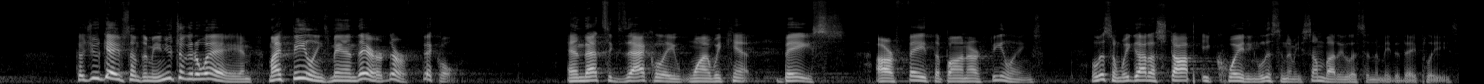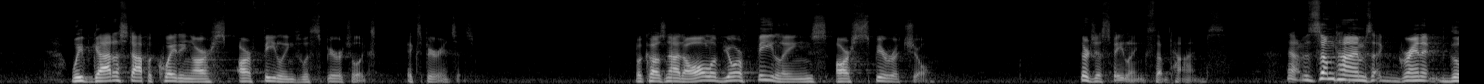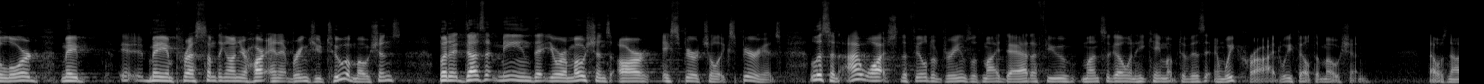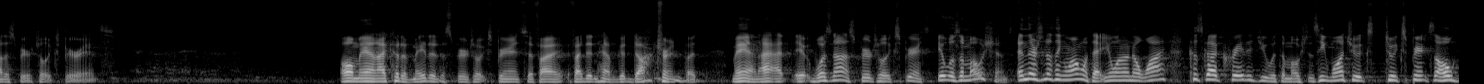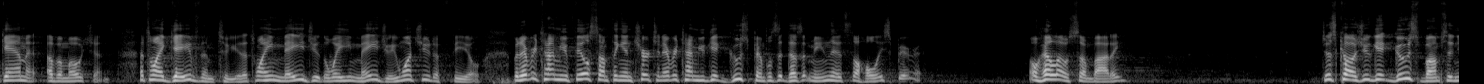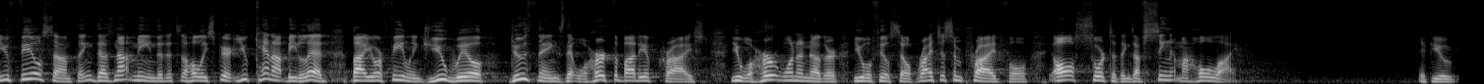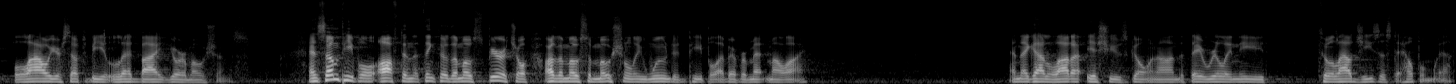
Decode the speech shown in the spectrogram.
Because you gave something to me and you took it away. And my feelings, man, they're, they're fickle. And that's exactly why we can't base our faith upon our feelings. Listen, we got to stop equating. Listen to me. Somebody listen to me today, please. We've got to stop equating our, our feelings with spiritual ex- experiences. Because not all of your feelings are spiritual, they're just feelings sometimes. Now, sometimes, granted, the Lord may, may impress something on your heart and it brings you to emotions, but it doesn't mean that your emotions are a spiritual experience. Listen, I watched The Field of Dreams with my dad a few months ago when he came up to visit, and we cried. We felt emotion. That was not a spiritual experience oh man, I could have made it a spiritual experience if I, if I didn't have good doctrine, but man, I, it was not a spiritual experience. It was emotions. And there's nothing wrong with that. You want to know why? Because God created you with emotions. He wants you ex- to experience the whole gamut of emotions. That's why He gave them to you. That's why He made you the way He made you. He wants you to feel. But every time you feel something in church and every time you get goose pimples, it doesn't mean that it's the Holy Spirit. Oh, hello, somebody. Just because you get goosebumps and you feel something does not mean that it's the Holy Spirit. You cannot be led by your feelings. You will do things that will hurt the body of Christ. You will hurt one another. You will feel self righteous and prideful, all sorts of things. I've seen it my whole life. If you allow yourself to be led by your emotions. And some people often that think they're the most spiritual are the most emotionally wounded people I've ever met in my life. And they got a lot of issues going on that they really need to allow Jesus to help them with.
